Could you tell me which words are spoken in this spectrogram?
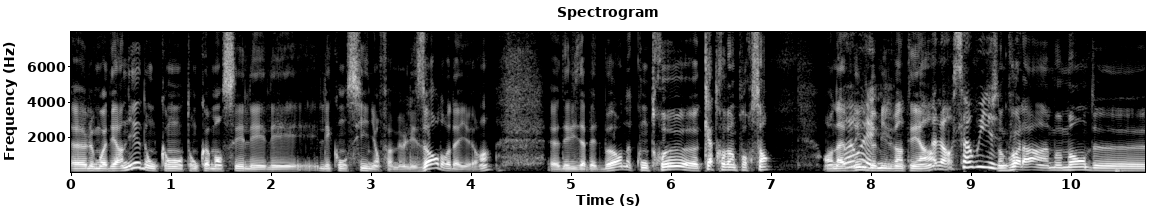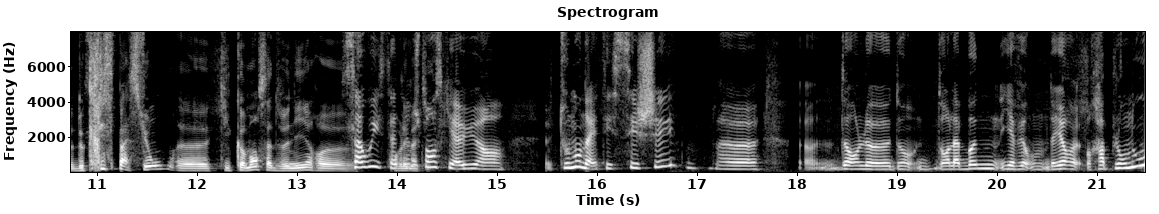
le mois dernier, donc quand ont commencé les, les, consignes, enfin même les ordres d'ailleurs, hein, d'Elisabeth Borne, contre 80% en avril 2021. Alors ça oui. Donc voilà un moment de, de crispation qui commence à devenir ça oui. Je pense qu'il y a eu un tout le monde a été séché. Euh, dans, le, dans, la bonne. Il y avait, d'ailleurs, rappelons-nous,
